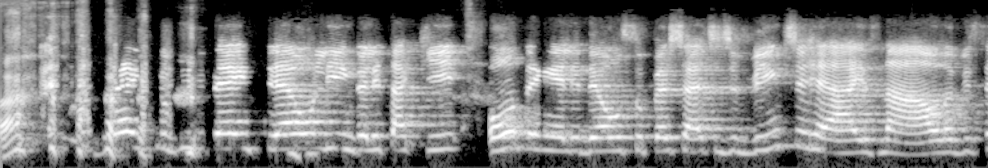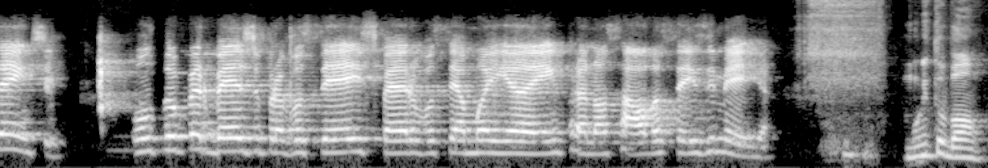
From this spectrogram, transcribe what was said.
Ah? Gente, o Vicente é um lindo, ele está aqui. Ontem ele deu um superchat de 20 reais na aula. Vicente, um super beijo para você. Espero você amanhã, hein, para nossa aula seis e meia. Muito bom.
